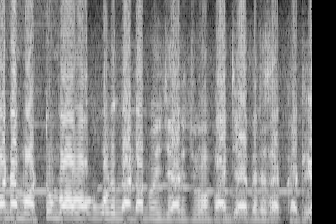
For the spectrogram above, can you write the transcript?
ഓന്റെ മട്ടും പാവൊക്കെ കൂടും കണ്ടപ്പോ വിചാരിച്ചു ഓൻ പഞ്ചായത്തിന്റെ സെക്രട്ടറി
